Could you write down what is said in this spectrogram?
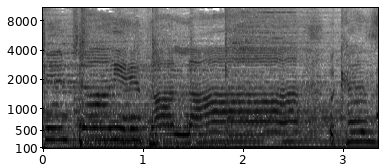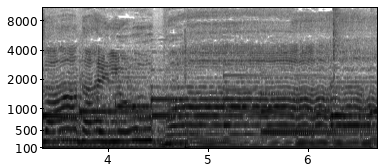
ရှင်းပြခဲ့ပါလားမခံစားနိုင်လို့ပါပြ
